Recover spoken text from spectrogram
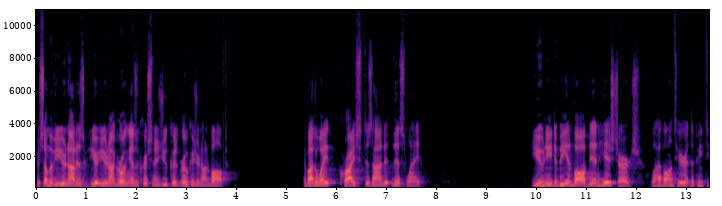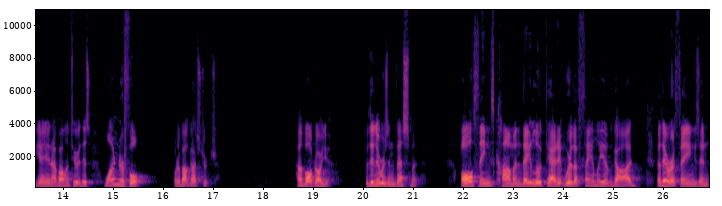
There's some of you, you're not, as, you're, you're not growing as a Christian as you could grow because you're not involved. And by the way, Christ designed it this way. You need to be involved in His church. Well, I volunteer at the PTA and I volunteer at this. Wonderful. What about God's church? How involved are you? But then there was investment. All things common, they looked at it. We're the family of God. Now, there are things, and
